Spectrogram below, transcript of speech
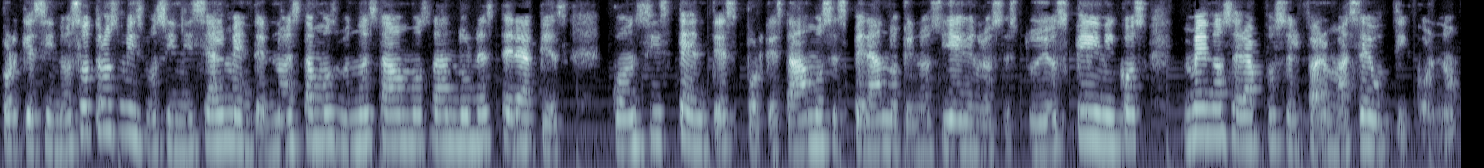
porque si nosotros mismos inicialmente no estamos no estábamos dando unas terapias consistentes porque estábamos esperando que nos lleguen los estudios clínicos, menos será pues el farmacéutico ¿no?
